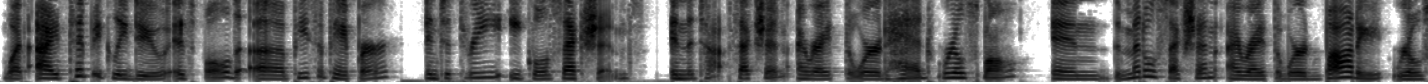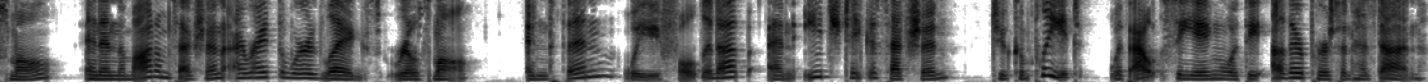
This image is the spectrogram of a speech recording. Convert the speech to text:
what I typically do is fold a piece of paper into three equal sections. In the top section, I write the word head real small. In the middle section, I write the word body real small. And in the bottom section, I write the word legs real small. And then we fold it up and each take a section to complete without seeing what the other person has done.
